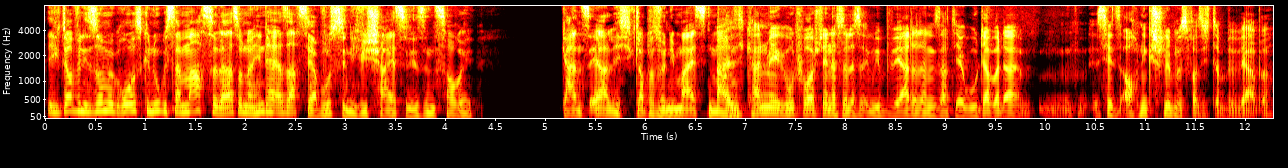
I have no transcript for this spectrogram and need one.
Ich glaube, wenn die Summe groß genug ist, dann machst du das und dann hinterher sagst du, ja, wusste nicht, wie scheiße die sind, sorry. Ganz ehrlich, ich glaube, das würden die meisten machen. Also ich kann mir gut vorstellen, dass er das irgendwie bewertet, dann gesagt, ja gut, aber da ist jetzt auch nichts Schlimmes, was ich da bewerbe.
